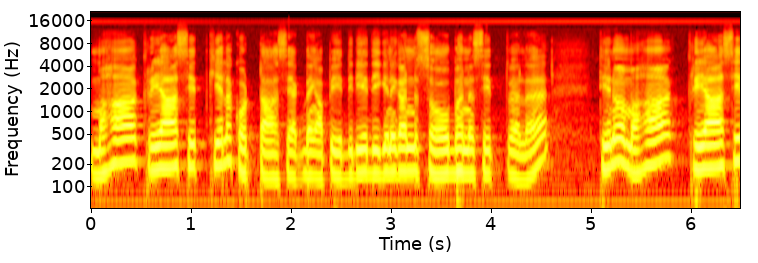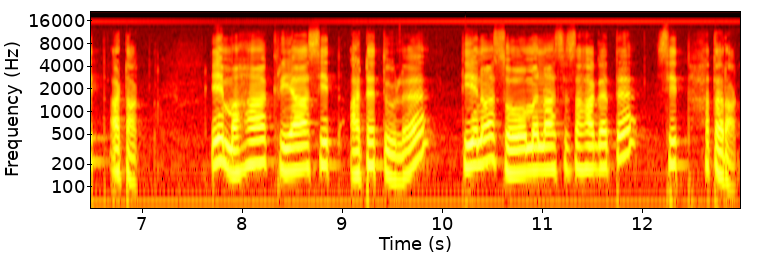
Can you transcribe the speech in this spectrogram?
මහා ක්‍රියාසිත කියලා කොටාසයක්. දැන් අපි ඉදිරියේදී ඉගෙන ගන්න සෝභන සිත්වල තියෙනවා මහා ක්‍රියාසිත 8ක්. ඒ මහා ක්‍රියාසිත 8 තුල තියෙනවා සෝමනස්ස සහගත සිත් හතරක්.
